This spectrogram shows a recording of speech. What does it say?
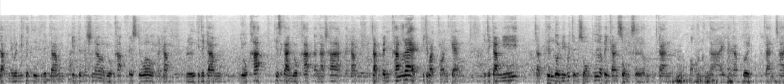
จัดในวันนี้ก็คือกิจกรรม International Yoga Festival นะครับ หรือกิจกรรมโยคะเทศกาลโยคะนานาชาตินะครับ จัดเป็นครั้งแรกที่จังหวัดขอนแก่น กิจกรรมนี้จัดขึ้นโดยมีวัตถุประสงค์เพื่อเป็นการส่งเสริมการออกกำลังกายนะครับ โดยการใช้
